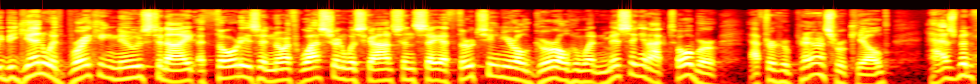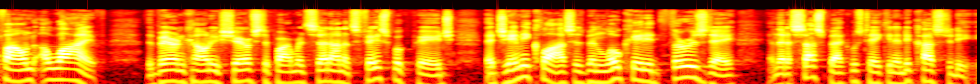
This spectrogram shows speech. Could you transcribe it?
We begin with breaking news tonight. Authorities in northwestern Wisconsin say a 13-year-old girl who went missing in October after her parents were killed has been found alive. The Barron County Sheriff's Department said on its Facebook page that Jayme Closs has been located Thursday and that a suspect was taken into custody.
